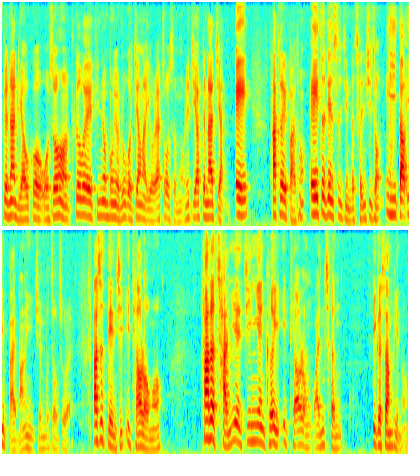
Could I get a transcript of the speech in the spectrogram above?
跟他聊过，我说哈，各位听众朋友，如果将来有人要做什么，你只要跟他讲 A。他可以把从 A 这件事情的程序从一到一百把你全部做出来，他是典型一条龙哦，他的产业经验可以一条龙完成一个商品哦。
